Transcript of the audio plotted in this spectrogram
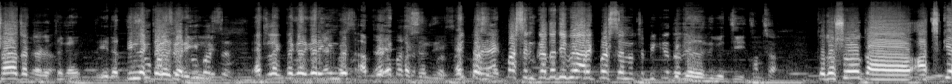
ছয় হাজার টাকা। টাকা। এটা তিন লাখ টাকার গাড়ি কিনবে এক লাখ টাকার গাড়ি কিনবে আপনি এক পার্সেন্ট দিবেন। এক পার্সেন্ট। ক্রেতা দিবে আরেক পার্সেন্ট হচ্ছে বিক্রেতা দিবে। জি আচ্ছা। তো দর্শক আজকে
